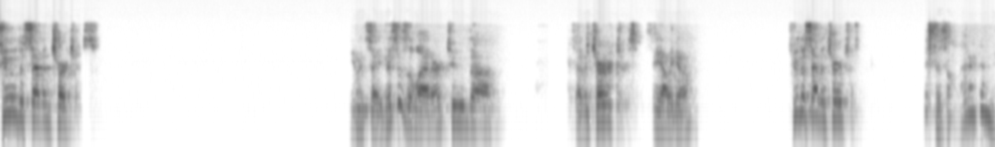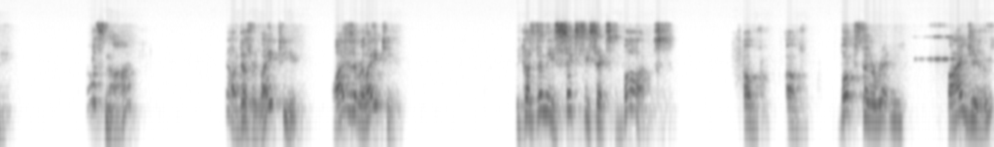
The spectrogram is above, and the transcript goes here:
to the seven churches, you would say, this is a letter to the seven churches. See how we go? To the seven churches. This is a letter to me. No, it's not. No, it does relate to you. Why does it relate to you? Because in these 66 books of, of books that are written by Jews,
